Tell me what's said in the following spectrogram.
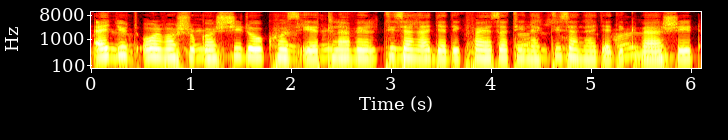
együtt olvassuk a Sidókhoz írt levél 11. fejezetének 11. versét,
